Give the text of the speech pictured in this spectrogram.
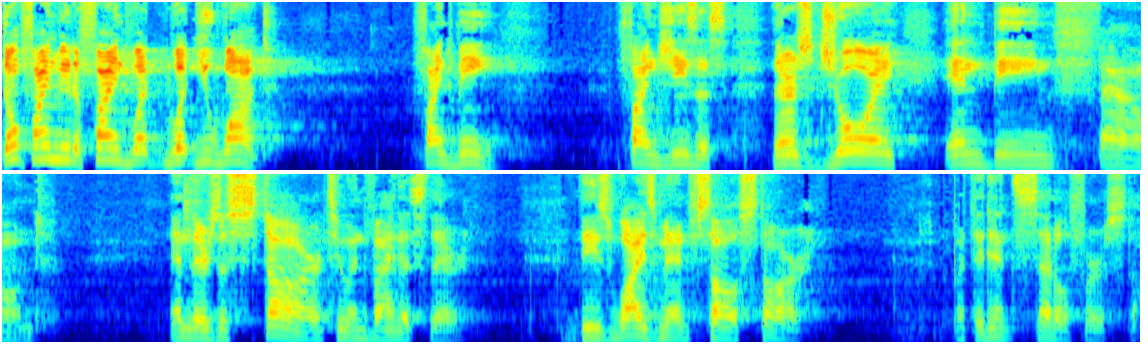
Don't find me to find what, what you want. Find me. Find Jesus. There's joy in being found. And there's a star to invite us there. These wise men saw a star, but they didn't settle for a star.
